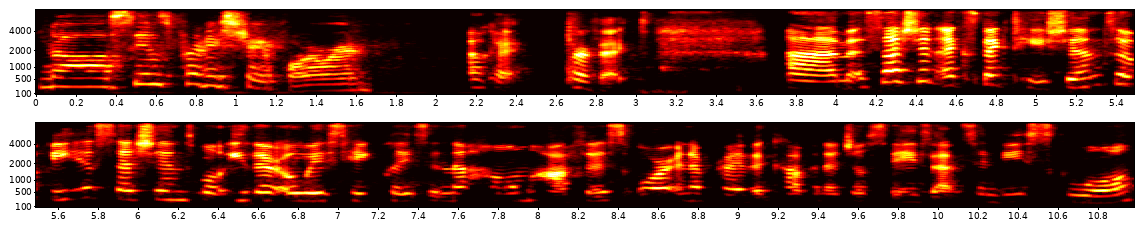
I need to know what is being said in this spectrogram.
No, seems pretty straightforward. Okay, perfect. Um, session expectations. So BHIS sessions will either always take place in the home office or in a private confidential space at Cindy's school.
